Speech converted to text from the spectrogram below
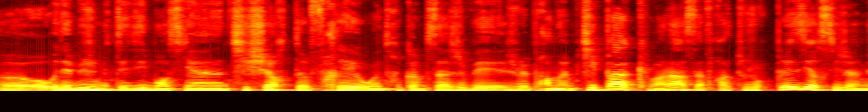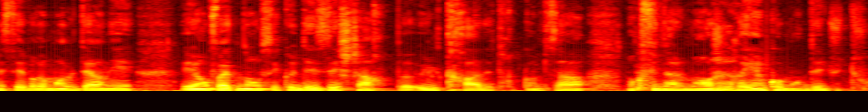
Au début, je m'étais dit bon, a un t-shirt frais ou un truc comme ça, je vais, je vais prendre un petit pack. Voilà, ça fera toujours plaisir si jamais c'est vraiment le dernier. Et en fait, non, c'est que des écharpes Ultra, des trucs comme ça. Donc finalement, j'ai rien commandé du tout.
